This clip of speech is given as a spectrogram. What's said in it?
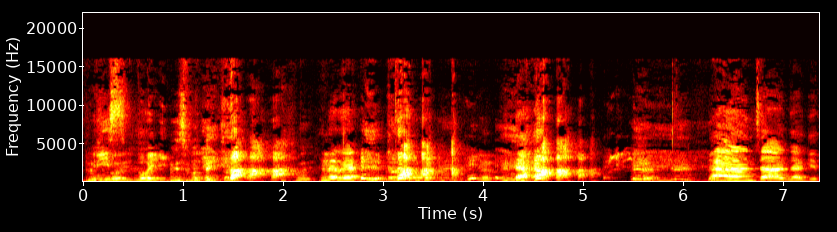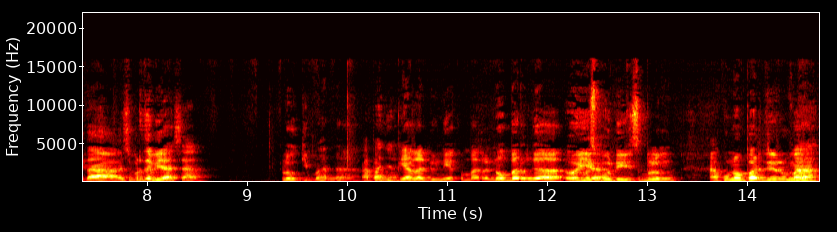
Miss Boy. Boy. Miss Boy. Bener kan? Dan saatnya kita seperti biasa. Loh gimana? Apanya? Piala Dunia kemarin. Nobar enggak? Oh, Mas iya. Budi sebelum Aku nobar di rumah.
